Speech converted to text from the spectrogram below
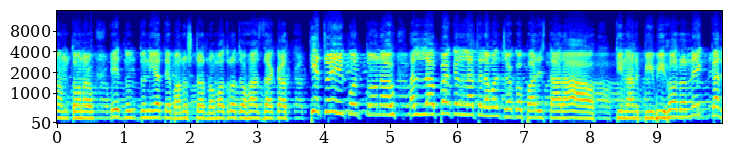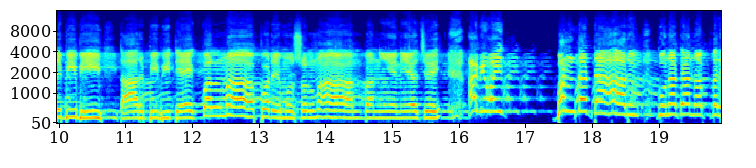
মানত না। এই দুনিয়াতে মানুষটা নমাজ জহাজ জাকাত কিছুই করতো না। আল্লাহ পাক, আল্লাহ তাআলা বলছে গো ফারিস্তারা তিনার বিবি হলো নেককার বিবি। তার বিবিতে কলমা পড়ে মুসলমান বানিয়ে নিয়েছে। আমি ওই বান্দাটার গুনাটা আপনার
